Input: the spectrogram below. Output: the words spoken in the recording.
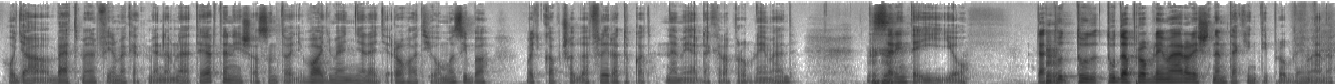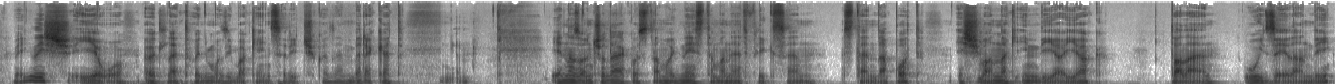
hogy a Batman filmeket miért nem lehet érteni, és azt mondta, hogy vagy menj el egy rohadt jó moziba, vagy kapcsold be feliratokat, nem érdekel a problémád. Uh-huh. Szerinte így jó. Tehát tud, tud, tud a problémáról, és nem tekinti problémának. Végül is jó ötlet, hogy moziba kényszerítsük az embereket. Igen. Én azon csodálkoztam, hogy néztem a Netflixen stand-upot, és vannak indiaiak, talán új-zélandi,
